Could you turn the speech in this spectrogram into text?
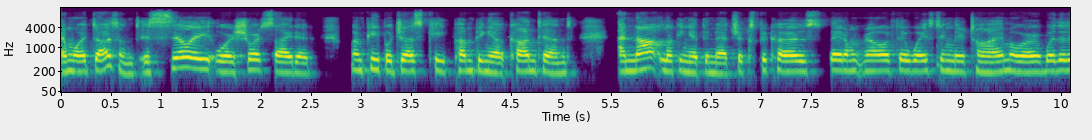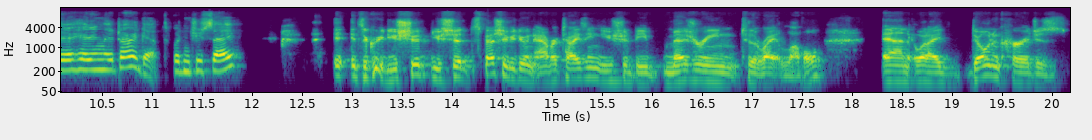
and what doesn't. It's silly or short sighted when people just keep pumping out content and not looking at the metrics because they don't know if they're wasting their time or whether they're hitting their target. Wouldn't you say? It's agreed. You should, you should, especially if you're doing advertising, you should be measuring to the right level. And what I don't encourage is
